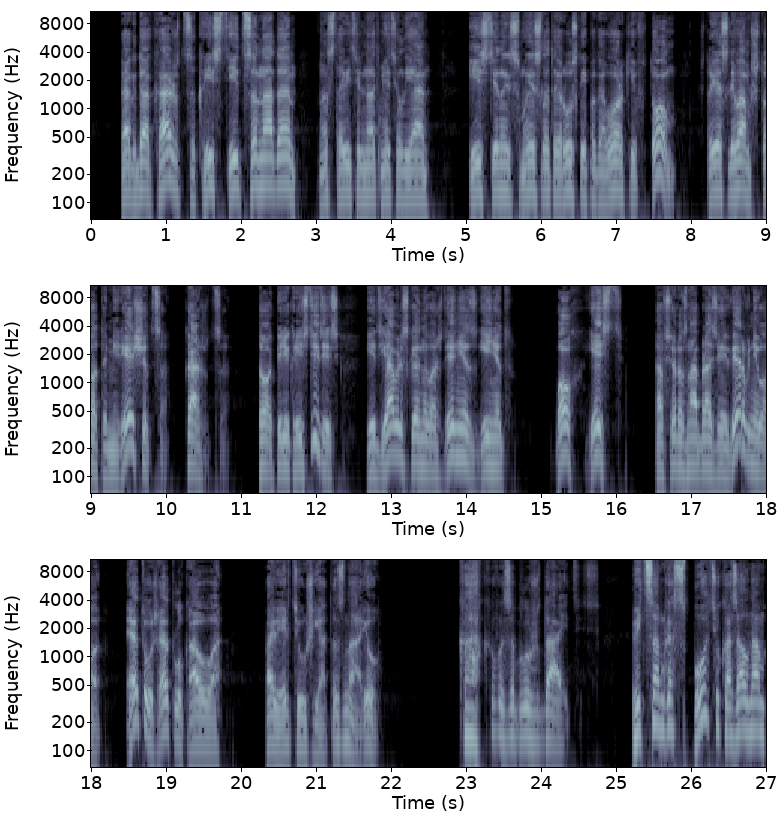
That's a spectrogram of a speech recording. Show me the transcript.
— Когда кажется, креститься надо, — наставительно отметил я. Истинный смысл этой русской поговорки в том, что если вам что-то мерещится, кажется, то перекреститесь, и дьявольское наваждение сгинет. Бог есть, а все разнообразие вер в него — это уже от лукавого. Поверьте уж, я-то знаю. Как вы заблуждаетесь? Ведь сам Господь указал нам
